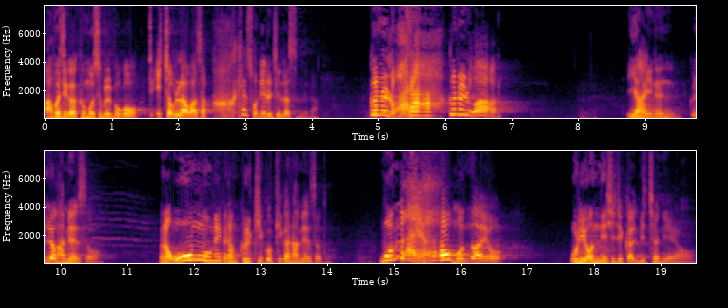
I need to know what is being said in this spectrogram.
아버지가 그 모습을 보고 뛰쳐 올라와서 크게 소리를 질렀습니다. 끈을 놓아라! 끈을 놓아! 이 아이는 끌려가면서 그러나 온몸에 그냥 긁히고 피가 나면서도 못 놔요! 못 놔요! 우리 언니 시집갈 미천이에요.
